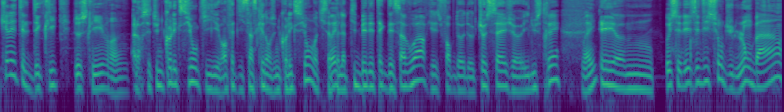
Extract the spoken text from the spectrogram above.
Quel était le déclic de ce livre hein? Alors, c'est une collection qui, en fait, il s'inscrit dans une collection hein, qui s'appelle Oui. la petite BD des Savoirs, qui est une forme de, de que sais-je euh, illustré. Oui, Et euh, oui c'est des éditions du Lombard.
